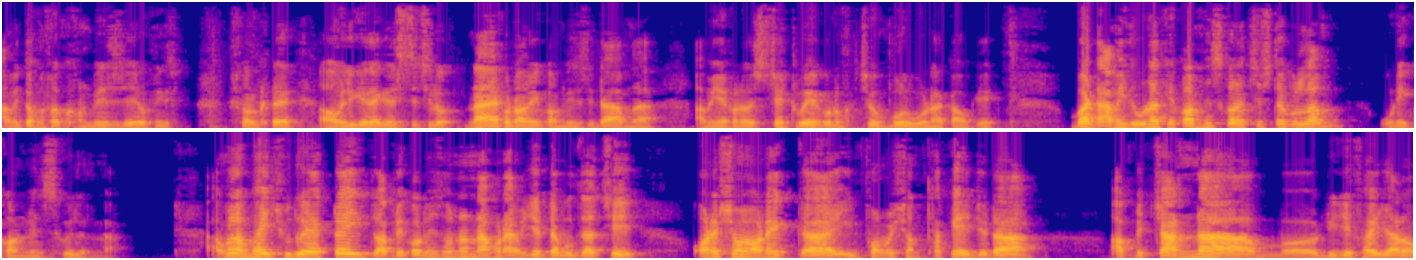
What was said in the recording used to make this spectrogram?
আমি তখনও কনভিন্স যে উনি সরকারে আওয়ামী লীগের এগেনস্টে ছিল। না, এখনও আমি কনভিন্স এটা আমরা, আমি এখনও স্টেট ওয়ে কোনো কিছু বলব না কাউকে। বাট আমি ওনাকে কনভিন্স করার চেষ্টা করলাম, উনি কনভিন্স হইলেন না। আমি বললাম, ভাই, শুধু একটাই আপনি কনভিন্স হন না, এখন আমি যেটা বলতে চাচ্ছি, অনেক সময় অনেক ইনফরমেশন থাকে যেটা আপনি চান না ডিজেফাই জানো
